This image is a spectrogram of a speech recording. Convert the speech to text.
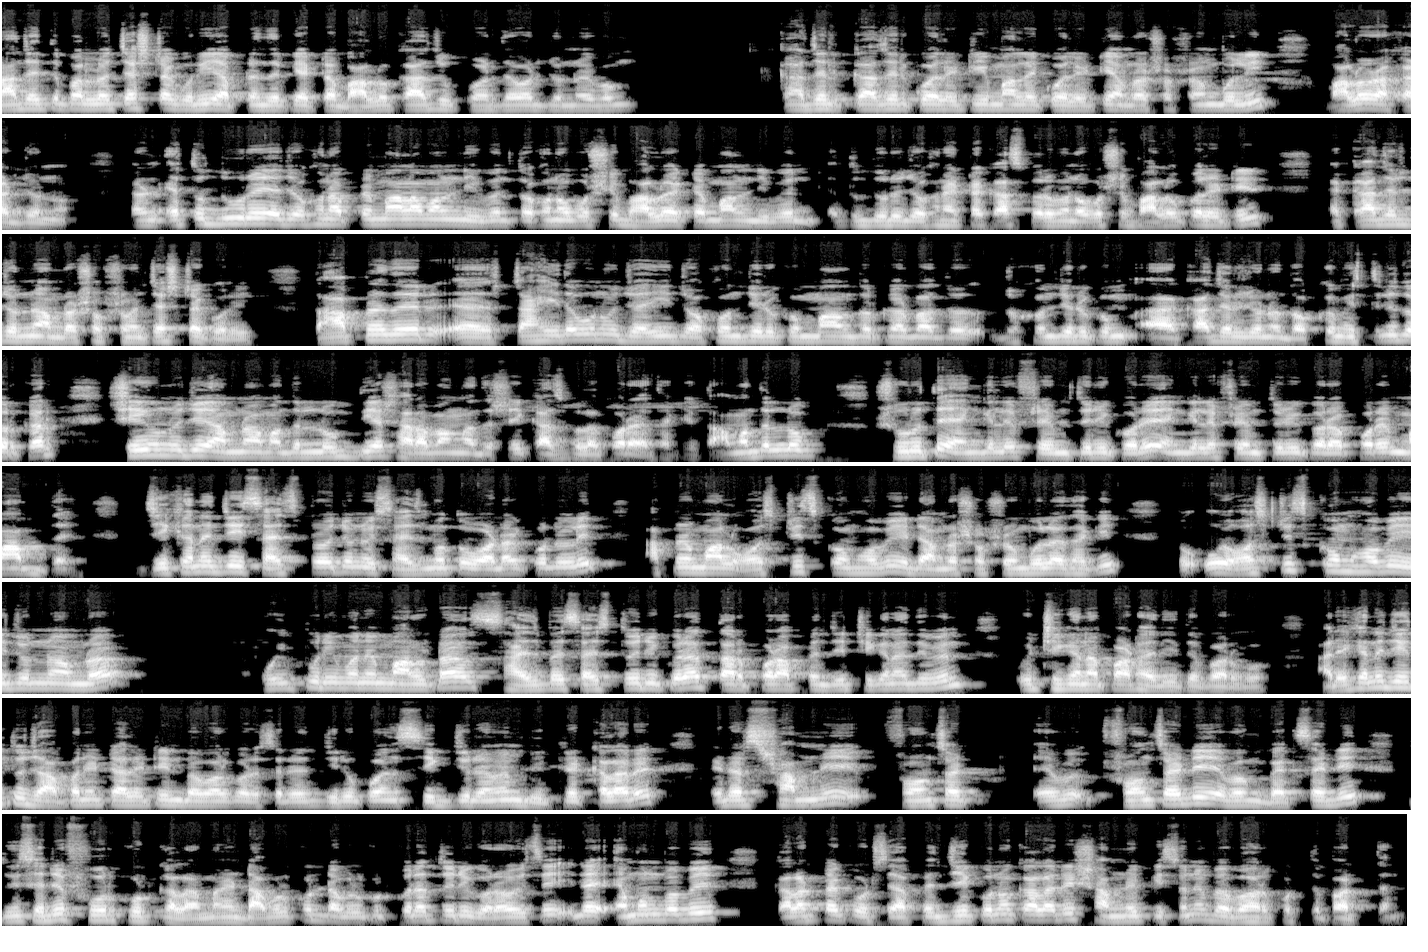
না যাইতে পারলেও চেষ্টা করি আপনাদেরকে একটা ভালো কাজ উপহার দেওয়ার জন্য এবং কাজের কাজের কোয়ালিটি মালের কোয়ালিটি আমরা সবসময় বলি ভালো রাখার জন্য। কারণ এত দূরে যখন আপনি মালামাল নিবেন, তখন অবশ্যই ভালো একটা মাল নিবেন। এত দূরে যখন একটা কাজ করবেন, অবশ্যই ভালো কোয়ালিটির কাজের জন্য আমরা সবসময় চেষ্টা করি। তো আপনাদের চাহিদা অনুযায়ী যখন যেরকম মাল দরকার বা যখন যেরকম কাজের জন্য দক্ষ মিস্ত্রি দরকার, সেই অনুযায়ী আমরা আমাদের লোক দিয়ে সারা বাংলাদেশে এই কাজগুলো করায় থাকি। তো আমাদের লোক শুরুতে অ্যাঙ্গেলে ফ্রেম তৈরি করে অ্যাঙ্গেলে ফ্রেম তৈরি করার পরে মাপ দেয়। যেখানে যেই সাইজ প্রয়োজন, ওই সাইজ মতো অর্ডার করলে আপনার মাল অস্ট্রিচ কম হবে, এটা আমরা সবসময় বলে থাকি। তো ওই অস্ট্রিচ কম হবে, এই জন্য আমরা ওই পরিমাণে মালটা সাইজ বাই সাইজ তৈরি করে তারপর আপনি যে ঠিকানা দিবেন, ওই ঠিকানা পাঠিয়ে দিতে পারব। আর এখানে যেহেতু জাপানি টালিটিন ব্যবহার করেছে এটা zero point six zero M M brigade কালারের এটার সামনে ফ্রন্ট সাইড ফ্রন্ট সাইডে এবং ব্যাক সাইডে দুই সাইডে ফোর কোট কালার মানে ডাবল কোট ডাবল কোট করে তৈরি করা হয়েছে। এটা এমনভাবে কালারটা করছে, আপনি যে কোনো কালারই সামনে পিছনে ব্যবহার করতে পারতেন।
